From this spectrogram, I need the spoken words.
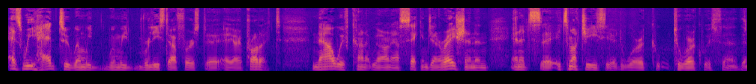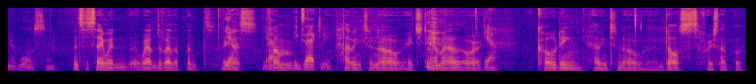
as we had to when we when we released our first uh, AI product. Now we've kind of we're on our second generation, and and it's uh, it's much easier to work to work with uh, than it was. It's the same with web development, I yeah, guess. Yeah, from exactly having to know HTML or yeah. coding, having to know uh, DOS, for example.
